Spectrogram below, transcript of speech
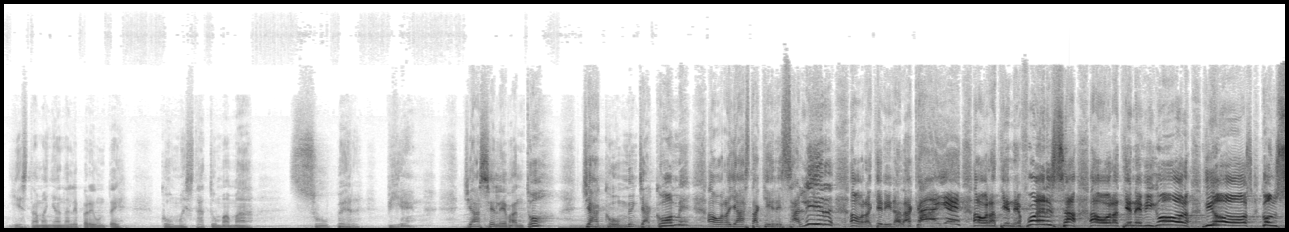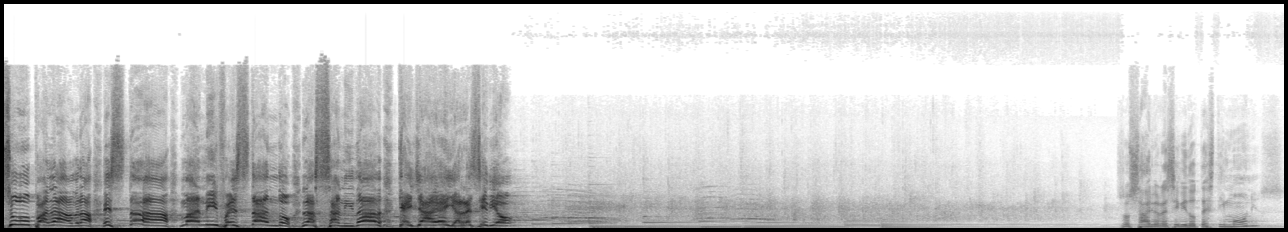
Y esta mañana le pregunté, ¿cómo está tu mamá? Súper bien ya se levantó, ya come, ya come, ahora ya hasta quiere salir, ahora quiere ir a la calle, ahora tiene fuerza, ahora tiene vigor. Dios con su palabra está manifestando la sanidad que ya ella recibió. Rosario ha recibido testimonios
